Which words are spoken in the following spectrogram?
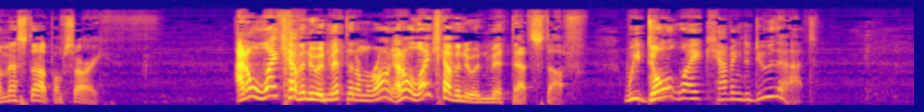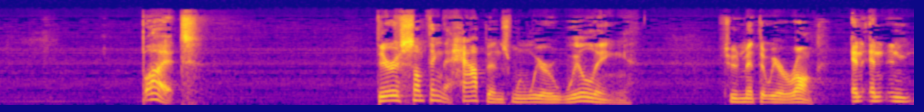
I messed up. I'm sorry. I don't like having to admit that I'm wrong. I don't like having to admit that stuff. We don't like having to do that. But there is something that happens when we are willing to admit that we are wrong. And, and, and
